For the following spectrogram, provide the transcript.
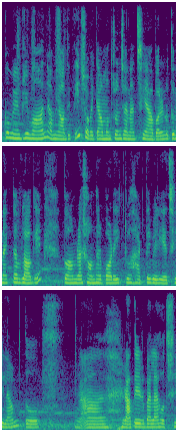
আলাইকুম এভরিওয়ান আমি অদিতি, সবাইকে আমন্ত্রণ জানাচ্ছি আবার নতুন একটা ভ্লগে তো আমরা সন্ধ্যার পরে একটু হাঁটতে বেরিয়েছিলাম। তো রাতের বেলা হচ্ছে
